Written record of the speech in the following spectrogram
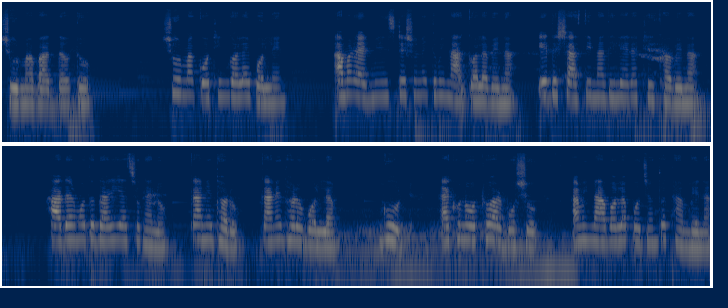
সুরমা বাদ দাও তো। সুরমা কঠিন গলায় বললেন আমার অ্যাডমিনিস্ট্রেশনে তুমি নাক গলাবে না। এদের শাস্তি না দিলে এরা ঠিক হবে না। হাদার মতো দাঁড়িয়ে আছো কেন? কানে ধরো কানে ধরো বললাম। গুড, এখন ওঠো আর বসো। আমি না বলা পর্যন্ত থামবে না।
